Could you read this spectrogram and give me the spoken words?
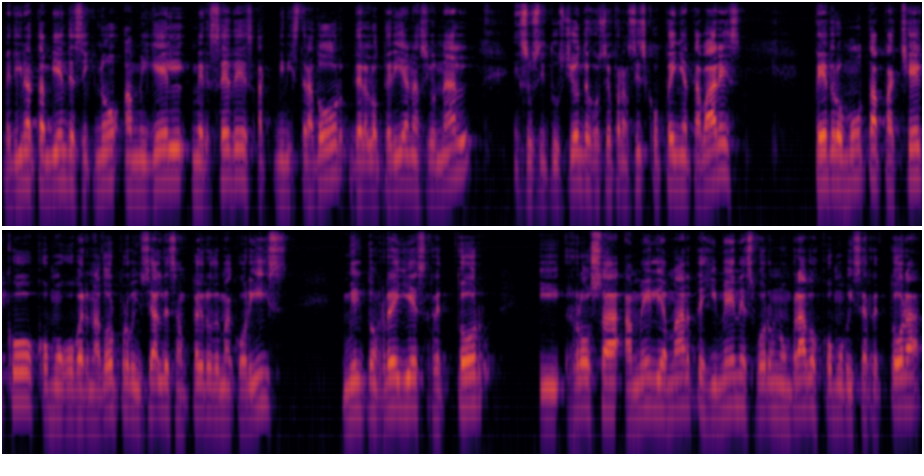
Medina también designó a Miguel Mercedes, administrador de la Lotería Nacional, en sustitución de José Francisco Peña Tavares, Pedro Mota Pacheco como gobernador provincial de San Pedro de Macorís, Milton Reyes, rector, y Rosa Amelia Marte Jiménez fueron nombrados como vicerrectora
